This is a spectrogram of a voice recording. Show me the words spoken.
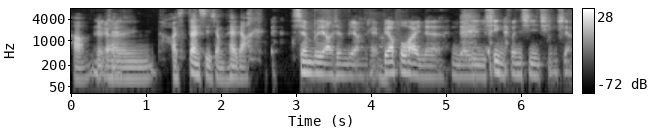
好，嗯，好，暂时想不太到。先不要，先不要，OK，不要破坏你的你的理性分析倾向。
